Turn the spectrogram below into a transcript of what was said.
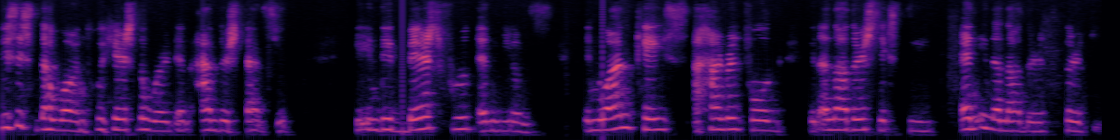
this is the one who hears the word and understands it. He indeed bears fruit and yields. In one case, a hundredfold, in another 60, and in another 30.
